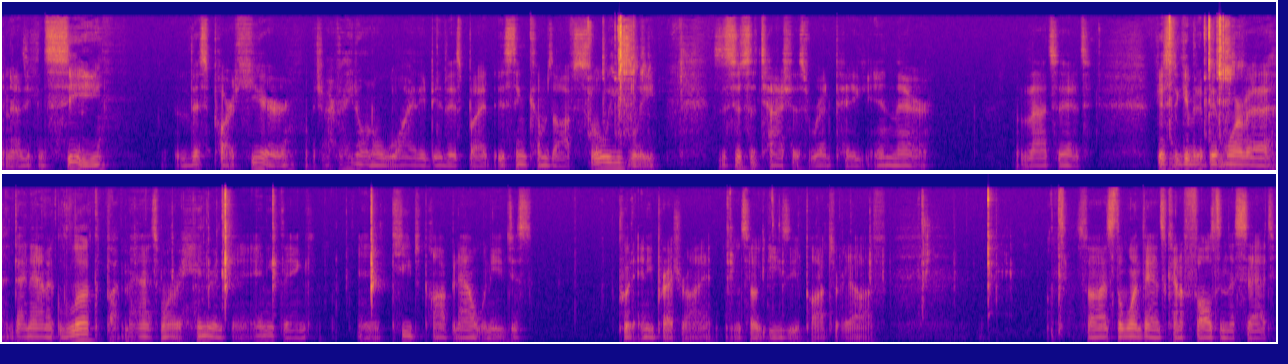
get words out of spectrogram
And as you can see, this part here, which I really don't know why they did this, but this thing comes off so easily. This just attach this red pig in there. That's it. Guess to give it a bit more of a dynamic look, but man, it's more of a hindrance than anything. And it keeps popping out when you just put any pressure on it. And so easy it pops right off. So that's the one thing that's kind of fault in the set.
